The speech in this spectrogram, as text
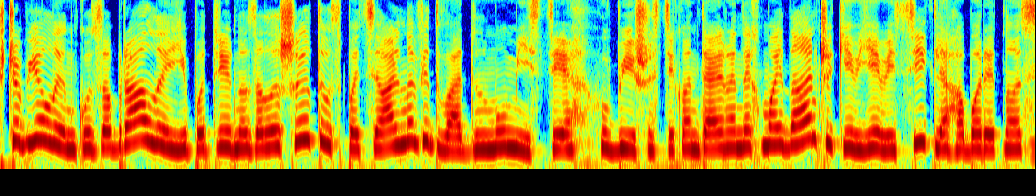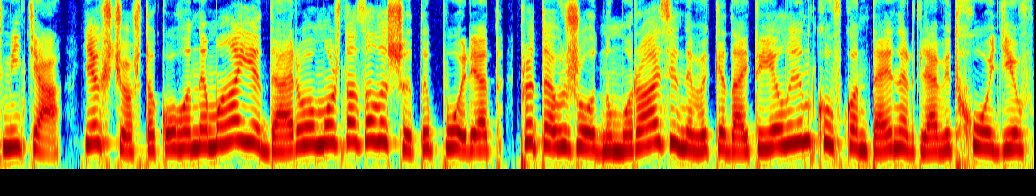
Щоб ялинку забрали, її потрібно залишити у спеціально відведеному місці. В більшості контейнерних майданчиків є відсік для габаритного сміття. Якщо ж такого немає, дерево можна залишити поряд. Проте в жодному разі не викидайте ялинку в контейнер для відходів.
